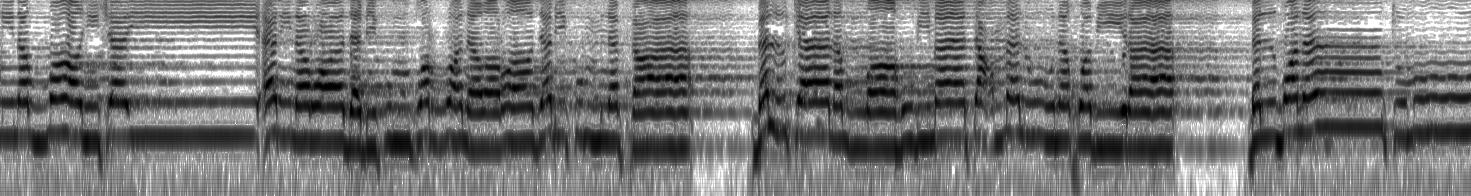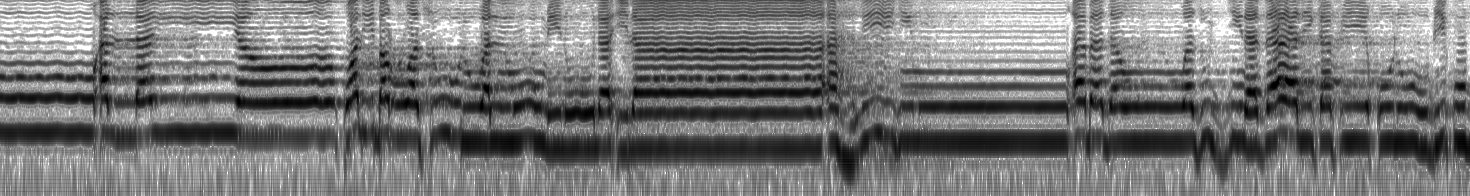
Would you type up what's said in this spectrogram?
من الله شيئا إن أراد بكم ضرا وراد بكم نفعا بل كان الله بما تعملون خبيرا. بل ظننتم أن لن ينقلب الرسول والمؤمنون إلى أهليهم أبدا وزجن ذلك في قلوبكم.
